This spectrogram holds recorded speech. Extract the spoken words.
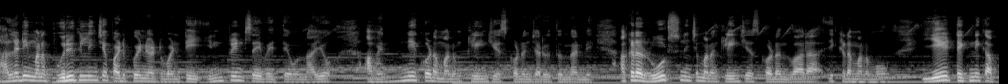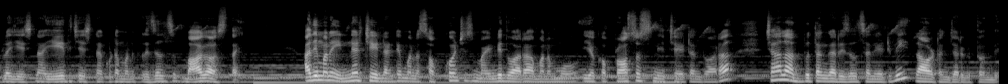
ఆల్రెడీ మన పూర్వీకుల నుంచే పడిపోయినటువంటి ఇన్ప్రింట్స్ ఏవైతే ఉన్నాయో అవన్నీ కూడా మనం క్లీన్ చేసుకోవడం జరుగుతుందండి. అక్కడ రూట్స్ నుంచి మనం క్లీన్ చేసుకోవడం ద్వారా ఇక్కడ మనము ఏ టెక్నిక్ అప్లై చేసినా ఏది చేసినా కూడా మనకు రిజల్ట్స్ బాగా వస్తాయి. అది మన ఇన్నర్ చైల్డ్ అంటే మన సబ్ కాన్షియస్ మైండ్ ద్వారా మనము ఈ యొక్క ప్రాసెస్ని చేయటం ద్వారా చాలా అద్భుతంగా రిజల్ట్స్ అనేటివి రావటం జరుగుతుంది.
